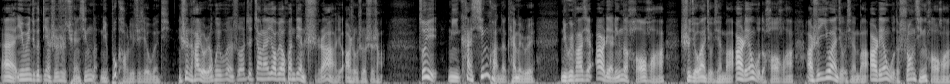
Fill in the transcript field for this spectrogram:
哎，因为这个电池是全新的，你不考虑这些问题，你甚至还有人会问说，这将来要不要换电池啊？就二手车市场。所以你看新款的凯美瑞，你会发现2.0的豪华十九万九千八，2.5的豪华二十一万九千八，2.5的双擎豪华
